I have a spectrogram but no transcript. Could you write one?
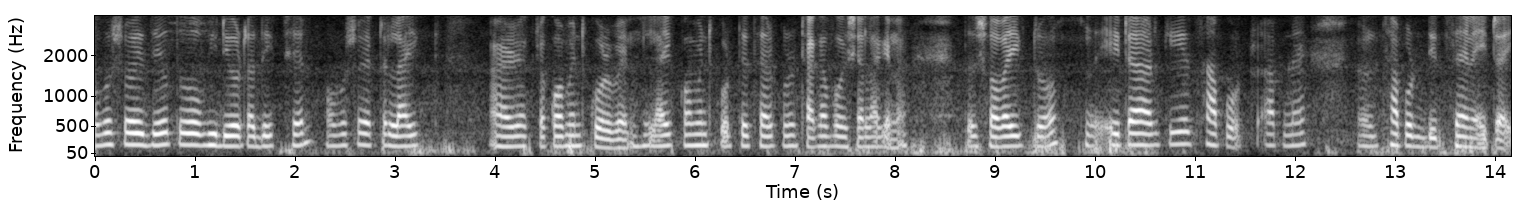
অবশ্যই যেহেতু ভিডিওটা দেখছেন, অবশ্যই একটা লাইক আর একটা কমেন্ট করবেন। লাইক কমেন্ট করতে তার কোনো টাকা পয়সা লাগে না। তো সবাই একটু, এটা আর কি সাপোর্ট আপনি সাপোর্ট দিচ্ছেন এইটাই।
